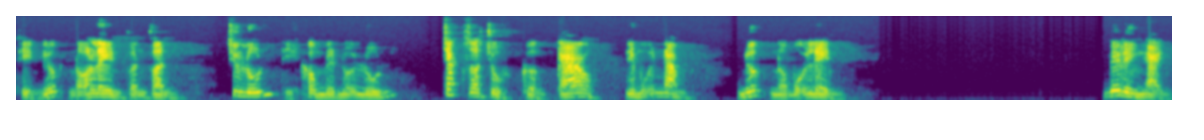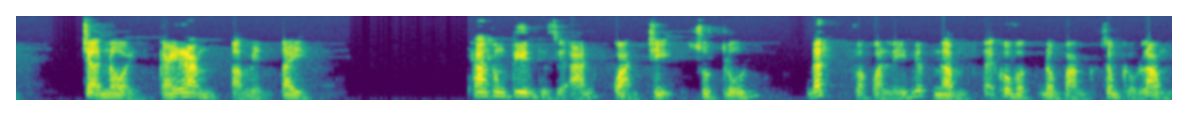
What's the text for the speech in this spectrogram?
thì nước nó lên vân vân, chứ lún thì không đến nỗi lún, chắc do trục cường cao nên mỗi năm nước nó mỗi lên. Đây là hình ảnh chợ nổi Cái Răng ở miền Tây. Theo thông tin từ dự án quản trị sụt lún, đất và quản lý nước ngầm tại khu vực đồng bằng sông Cửu Long,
